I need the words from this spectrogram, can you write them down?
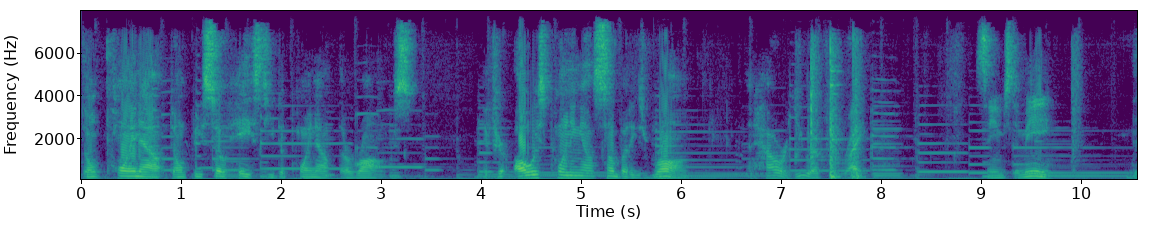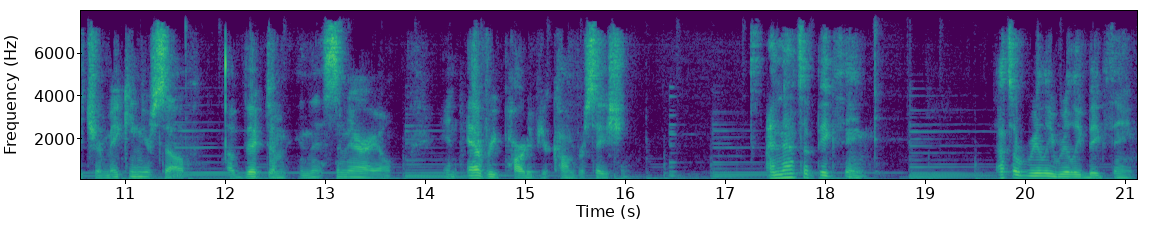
don't point out, don't be so hasty to point out their wrongs. If you're always pointing out somebody's wrong, then how are you ever right? Seems to me that you're making yourself a victim in this scenario in every part of your conversation. And that's a big thing. That's a really, really big thing.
